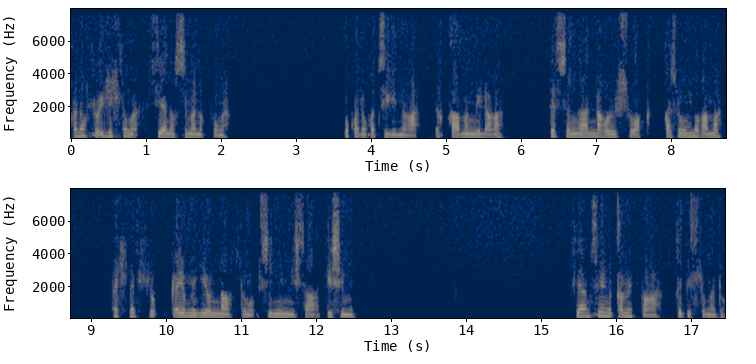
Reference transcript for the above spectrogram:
qanorlu ilillunga sianersimanerpunga оқалоқатигинера эққаамангилара тассангааннаруйуссуақ qasuummerama аллаллу каюмигиуннаарлугу сининнисаа кисими. Фиансуини qamipпара qipillungalu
